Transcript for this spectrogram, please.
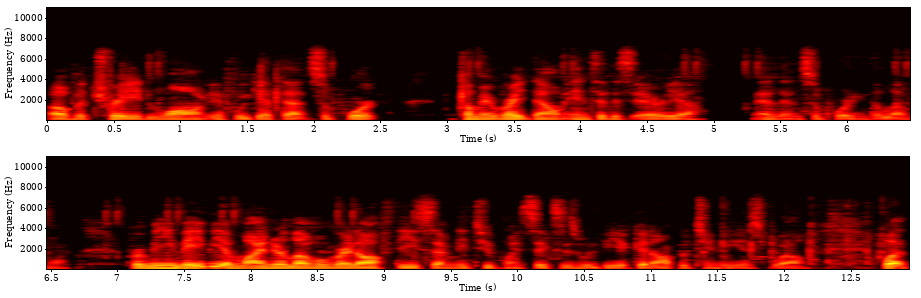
of a trade long if we get that support coming right down into this area and then supporting the level. For me, maybe a minor level right off these 72.6s would be a good opportunity as well. But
